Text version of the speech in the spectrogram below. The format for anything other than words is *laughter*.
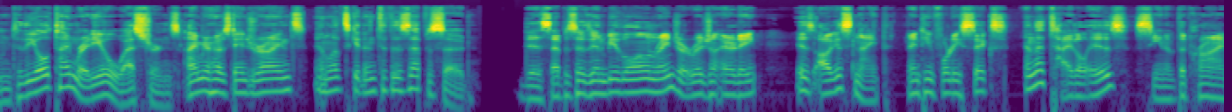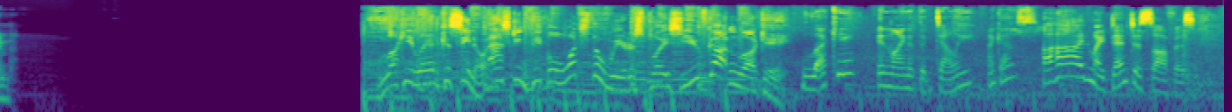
Welcome to the Old Time Radio Westerns. I'm your host, Andrew Rhynes, and let's get into this episode. This episode is going to be The Lone Ranger. Original air date is August 9th, 1946, and the title is Scene of the Crime. Lucky Land Casino asking people what's the weirdest place you've gotten lucky? Lucky? In line at the deli, I guess? Aha, in my dentist's office.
